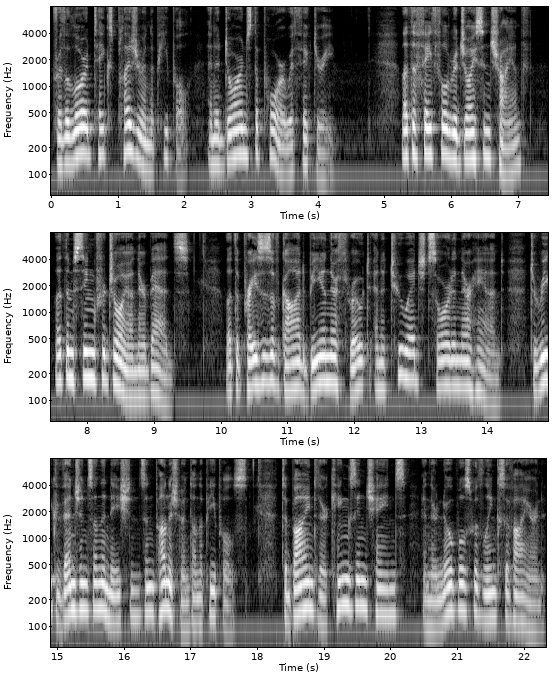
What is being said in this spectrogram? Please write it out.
For the Lord takes pleasure in the people and adorns the poor with victory. Let the faithful rejoice in triumph. Let them sing for joy on their beds. Let the praises of God be in their throat and a two edged sword in their hand, to wreak vengeance on the nations and punishment on the peoples, to bind their kings in chains and their nobles with links of iron,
